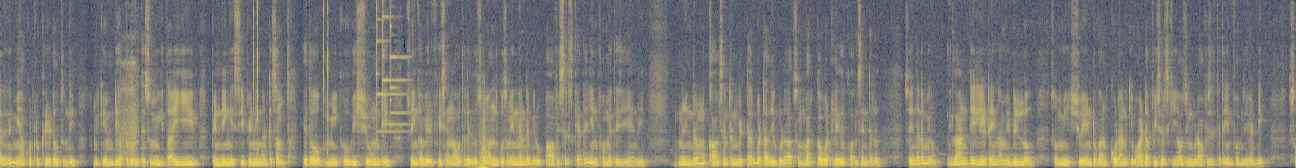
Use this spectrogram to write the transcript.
అనేది మీ అకౌంట్లో క్రియేట్ అవుతుంది. మీకు ఎండి అప్రూవల్ అయితే సో మిగతా ఈ పెండింగ్ ఎస్సీ పెండింగ్ అంటే సమ్ ఏదో మీకు ఇష్యూ ఉండి సో ఇంకా వెరిఫికేషన్ అవుతలేదు. సో అందుకోసం ఏంటంటే మీరు ఆఫీసర్స్కి అయితే ఇన్ఫామ్ అయితే చేయండి. ఇంద్రం కాల్ సెంటర్ని పెట్టారు బట్ అది కూడా సమ్ వర్క్ అవ్వట్లేదు కాల్ సెంటర్ సో ఏంటంటే మీరు ఇలాంటి లేట్ అయినా మీ బిల్లో సో మీ ఇష్యూ ఏంటో కనుక్కోవడానికి వార్డ్ ఆఫీసర్స్కి హౌసింగ్ బోర్డ్ ఆఫీసర్స్కి అయితే ఇన్ఫామ్ చేయండి. సో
